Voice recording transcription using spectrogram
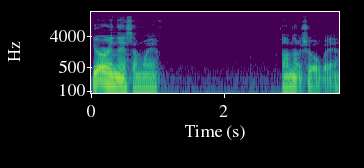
You're in there somewhere. I'm not sure where.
